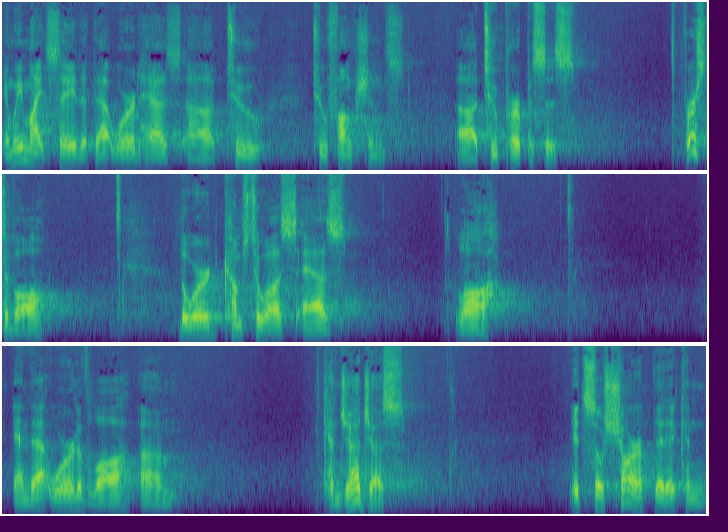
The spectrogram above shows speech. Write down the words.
And we might say that that word has uh, two, two functions, uh, two purposes. First of all, the word comes to us as law. And that word of law um, can judge us. It's so sharp that it can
